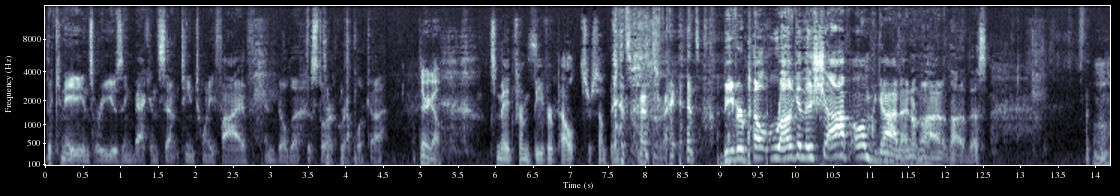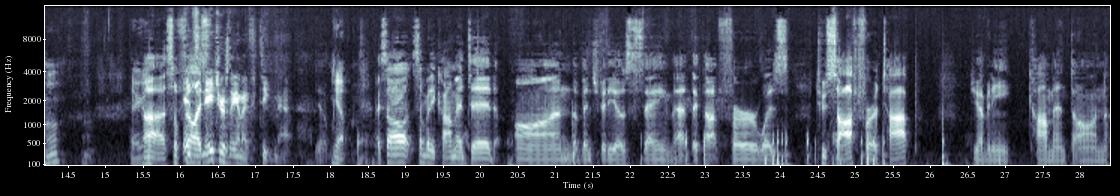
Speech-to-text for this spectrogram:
the Canadians were using back in 1725 and build a historic replica. There you go. It's made from beaver pelts or something. That's, that's right. It's beaver pelt rug in the shop. Oh my god, I don't know how I thought of this. There you go. Uh, so Phil, It's I, nature's anti-fatigue mat. Yep. yep. I saw somebody commented on the bench videos saying that they thought fir was too soft for a top. Do you have any comment on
